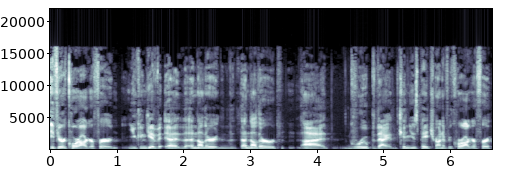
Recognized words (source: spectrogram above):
if you're a choreographer, you can give uh, another another uh, group that can use Patreon. If you're a choreographer,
